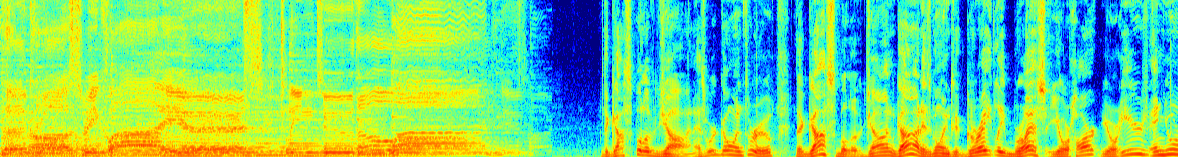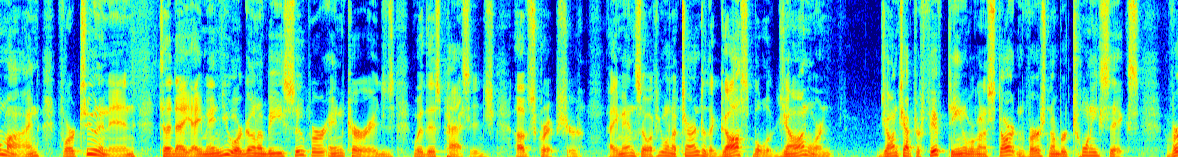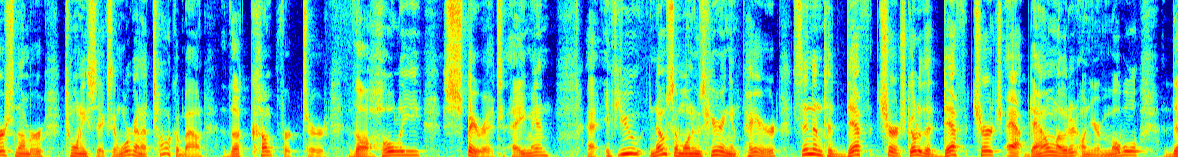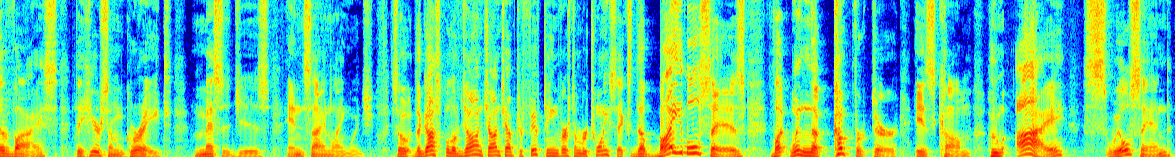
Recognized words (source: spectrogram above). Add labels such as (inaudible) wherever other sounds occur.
the cross requires. Cling to the one the Gospel of John. As we're going through the Gospel of John, God is going to greatly bless your heart, your ears, and your mind for tuning in today. Amen. You are going to be super encouraged with this passage of Scripture. Amen. So if you want to turn to the Gospel of John, we're in John chapter 15, we're going to start in verse number 26. Verse number 26. And we're going to talk about the Comforter, the Holy Spirit. Amen. Uh, if you know someone who's hearing impaired, send them to Deaf Church. Go to the Deaf Church app, download it on your mobile device to hear some great messages in sign language. So, the Gospel of John, John chapter 15, verse number 26, the Bible says, But when the Comforter is come, whom I will send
